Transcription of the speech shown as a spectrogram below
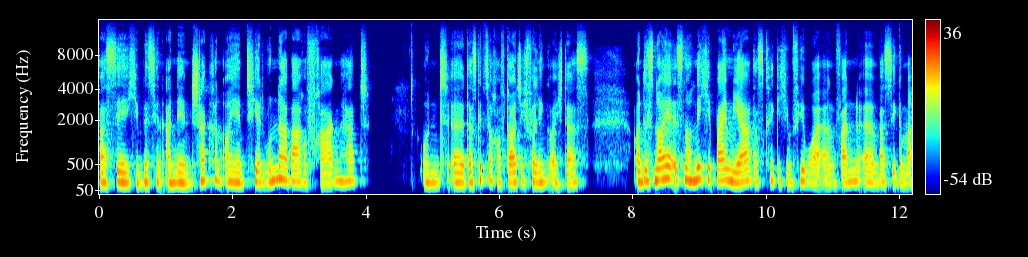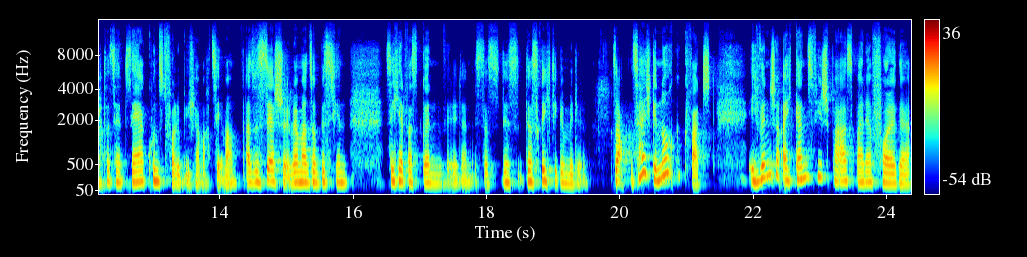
was sich ein bisschen an den Chakren orientiert, wunderbare Fragen hat. Und äh, das gibt's auch auf Deutsch, ich verlinke euch das. Und das Neue ist noch nicht bei mir, das kriege ich im Februar irgendwann, äh, was sie gemacht hat. Sie hat sehr kunstvolle Bücher, macht sie immer. Also ist sehr schön, wenn man so ein bisschen sich etwas gönnen will, dann ist das das, das richtige Mittel. So, jetzt habe ich genug gequatscht. Ich wünsche euch ganz viel Spaß bei der Folge.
